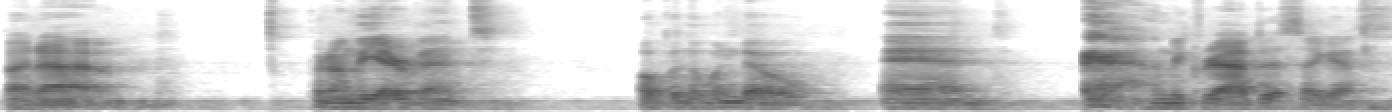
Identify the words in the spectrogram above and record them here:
But uh, put on the air vent, open the window, and let me grab this. I guess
